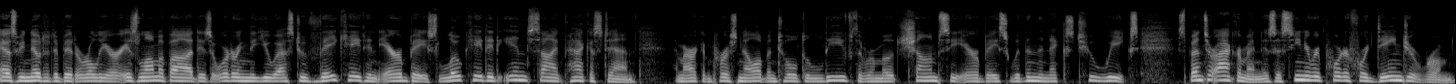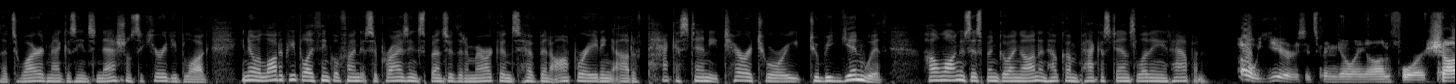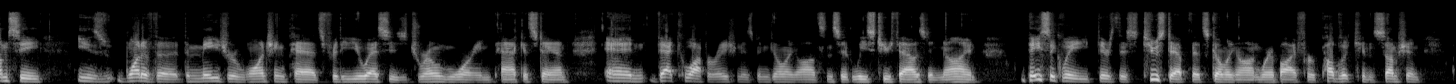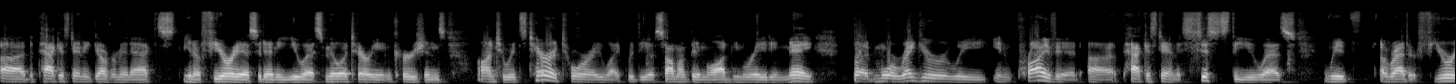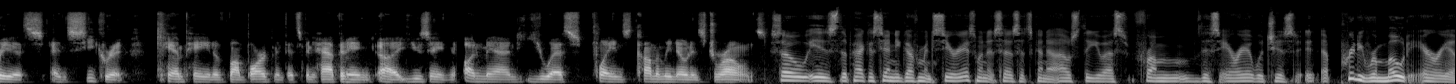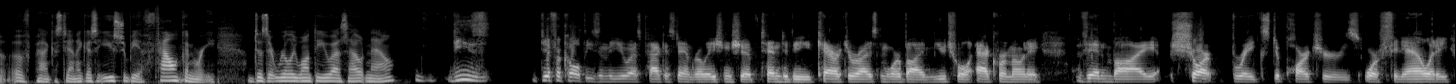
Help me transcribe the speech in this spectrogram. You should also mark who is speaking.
Speaker 1: As we noted a bit earlier, Islamabad is ordering the U.S. to vacate an airbase located inside Pakistan. American personnel have been told to leave the remote Shamsi airbase within the next two weeks. Spencer Ackerman is a senior reporter for Danger Room, that's Wired Magazine's national security blog. You know, a lot of people I think will find it surprising, Spencer, that Americans have been operating out of Pakistani territory to begin with. How long has this been going on, and how come Pakistan's letting it happen?
Speaker 2: Oh, years it's been going on for. Shamsi is one of the, the major launching pads for the U.S.'s drone war in Pakistan. And that cooperation has been going on since at least 2009. Basically, there's this two step that's going on whereby for public consumption, uh, the Pakistani government acts, you know, furious at any U.S. military incursions onto its territory, like with the Osama bin Laden raid in May. But more regularly in private, uh, Pakistan assists the U.S. with a rather furious and secret campaign of bombardment that's been happening uh, using unmanned U.S. planes, commonly known as drones.
Speaker 1: So, is the Pakistani government serious when it says it's going to oust the U.S. from this area, which is a pretty remote area of Pakistan? I guess it used to be a falconry. Does it really want the U.S. out now?
Speaker 2: These difficulties in the U.S. Pakistan relationship tend to be characterized more by mutual acrimony than by sharp breaks, departures, or finality.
